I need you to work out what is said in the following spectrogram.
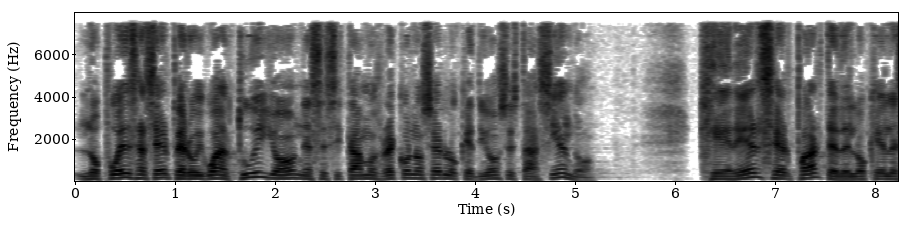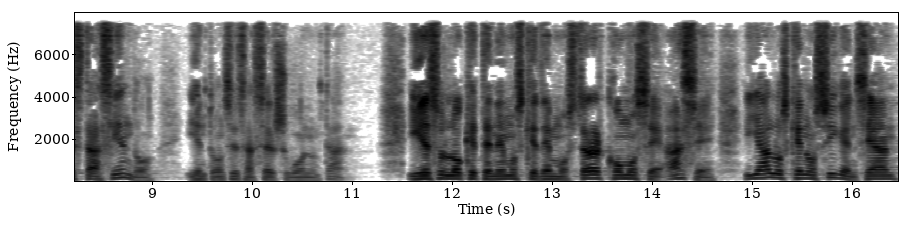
Lo puedes hacer, pero igual tú y yo necesitamos reconocer lo que Dios está haciendo, querer ser parte de lo que Él está haciendo y entonces hacer su voluntad. Y eso es lo que tenemos que demostrar cómo se hace. Y ya los que nos siguen, sean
